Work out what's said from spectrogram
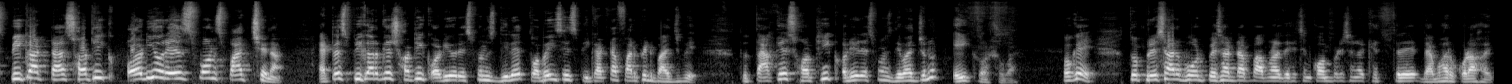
স্পিকারটা সঠিক অডিও রেসপন্স পাচ্ছে না, একটা স্পিকারকে সঠিক অডিও রেসপন্স দিলে তবেই সেই স্পিকারটা পারফেক্ট বাজবে। তো তাকে সঠিক অডিও রেসপন্স দেওয়ার জন্য এই ক্রসওভার ওকে তো প্রেসার বোর্ড প্রেসার ডাব্বা আপনারা দেখেছেন কম্পিটিশনের ক্ষেত্রে ব্যবহার করা হয়।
